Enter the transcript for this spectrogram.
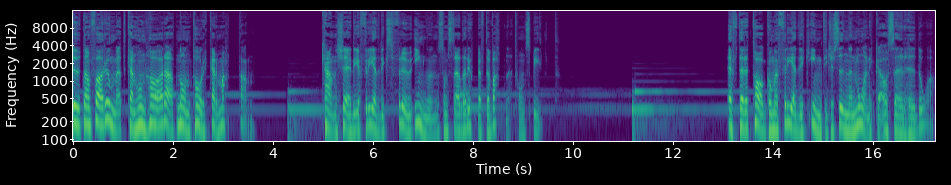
Utanför rummet kan hon höra att någon torkar mattan. Kanske är det Fredriks fru Ingun som städar upp efter vattnet hon spilt. Efter ett tag kommer Fredrik in till kusinen Monica och säger hej då.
